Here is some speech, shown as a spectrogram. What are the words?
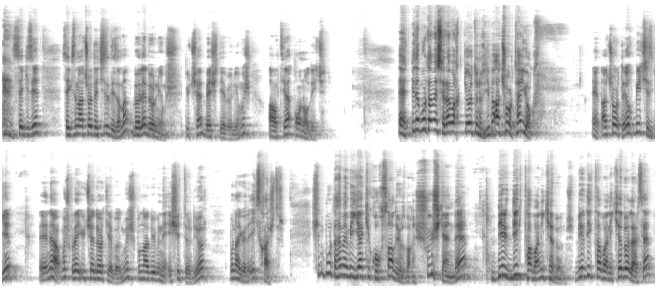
8'i 8'in açıortaya çizildiği zaman böyle bölünüyormuş. 3'e 5 diye bölüyormuş. 6'ya 10 olduğu için. Evet bir de burada mesela bak gördüğünüz gibi açıortay yok. Evet açıortay yok. Bir çizgi e, ne yapmış? Burayı 3'e 4'ye bölmüş. Bunlar birbirine eşittir diyor. Buna göre x kaçtır? Şimdi burada hemen bir yaki kokusu alıyoruz. Bakın şu üçgende bir dik taban ikiye bölmüş. Bir dik taban ikiye bölerse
